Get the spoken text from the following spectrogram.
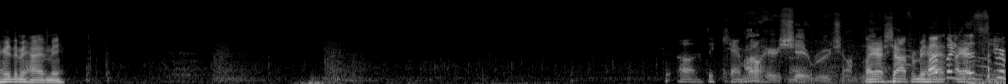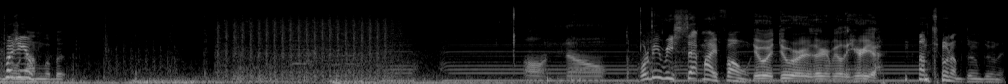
I hear them behind me. Uh, oh, it's a camera. I don't hear shit, uh, Rooch. I'm I got shot from behind. But I got, it's we're pushing Going down you. a little bit. Oh no. What do you mean reset my phone? Do it, do it. They're gonna be able to hear you. I'm doing it. I'm doing, I'm doing it.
